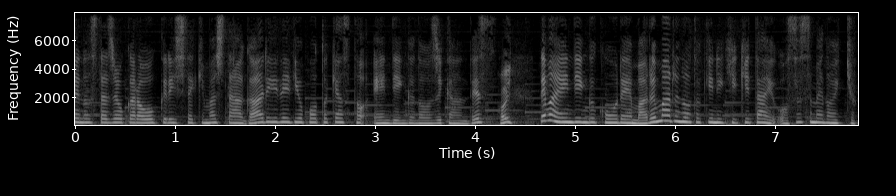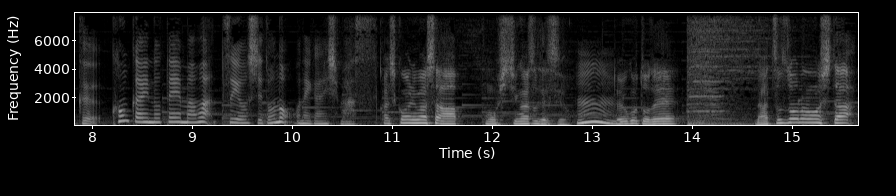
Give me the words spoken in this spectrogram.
名名古屋のスタジオからお送りしてきましたガーリーレディオポッドキャストエンディングのお時間です。はい。ではエンディング恒例まるの時に聞きたいおすすめの一曲。今回のテーマは剛殿お願いします。かしこまりました。もう7月ですよ、うん。ということで夏空の下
